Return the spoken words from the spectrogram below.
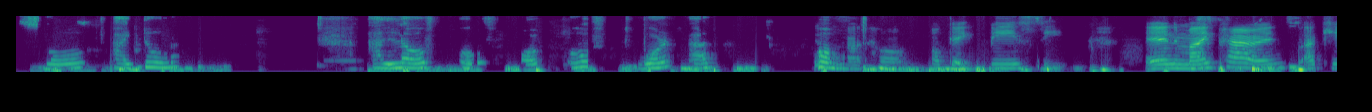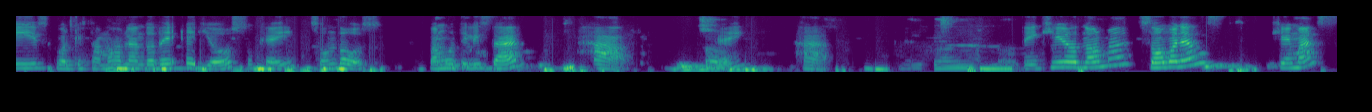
So I do a lot of, of, of work at home. At home. Okay, busy. And my parents, aquí es porque estamos hablando de ellos, ok, son dos. Vamos a utilizar have, ok, have. Thank you, Norma. Someone else? ¿Quién más?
